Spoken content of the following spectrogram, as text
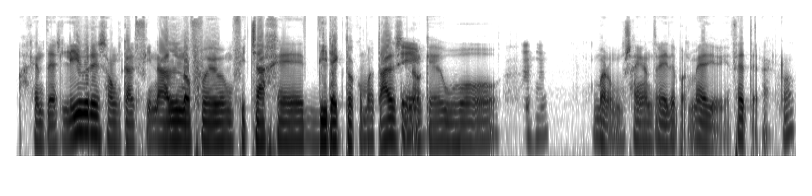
agentes libres, aunque al final no fue un fichaje directo como tal, Sí. sino que hubo bueno, un sign and trade de por medio y etcétera, ¿no?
